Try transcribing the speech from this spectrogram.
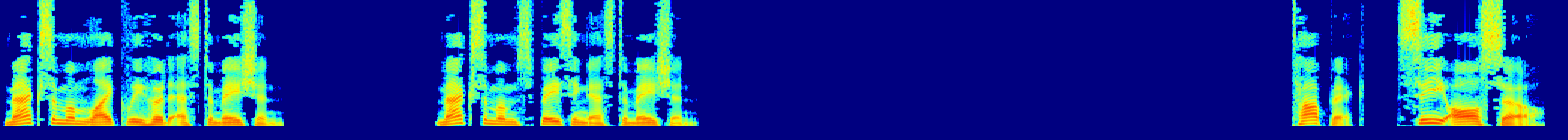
Maximum likelihood estimation. Maximum spacing estimation Topic. See also.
